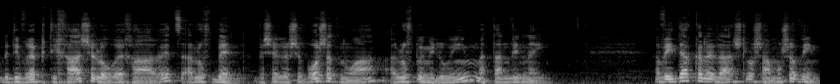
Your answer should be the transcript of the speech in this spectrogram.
בדברי פתיחה של עורך הארץ, אלוף בן, ושל יושב ראש התנועה, אלוף במילואים, מתן וילנאי. הוועידה כללה שלושה מושבים,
